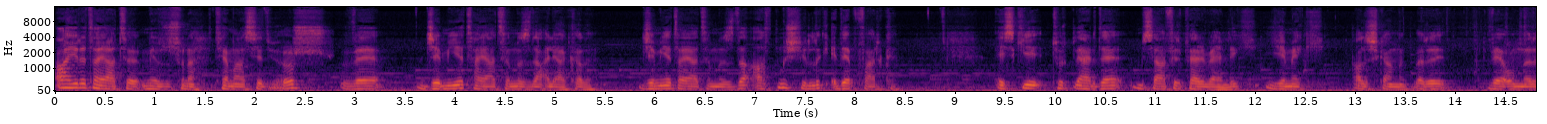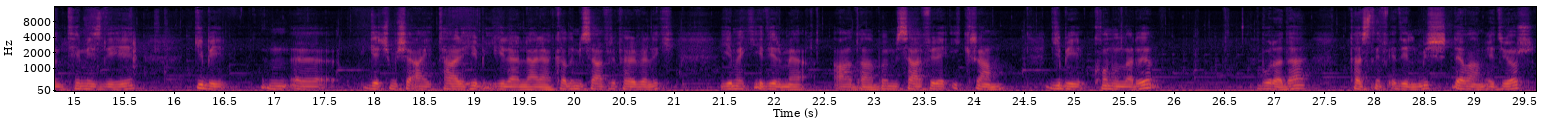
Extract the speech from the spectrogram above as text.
Ahiret hayatı mevzusuna temas ediyor ve cemiyet hayatımızla alakalı. Cemiyet hayatımızda 60 yıllık edep farkı. Eski Türklerde misafirperverlik, yemek alışkanlıkları ve onların temizliği gibi e, geçmişe ait tarihi bilgilerle alakalı misafirperverlik, yemek yedirme adabı, misafire ikram gibi konuları burada tasnif edilmiş, devam ediyor.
